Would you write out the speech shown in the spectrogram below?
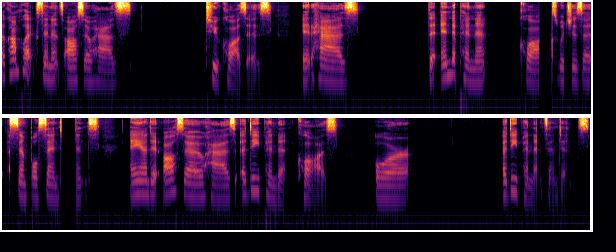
The complex sentence also has two clauses. It has the independent clause, which is a simple sentence, and it also has a dependent clause or a dependent sentence.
